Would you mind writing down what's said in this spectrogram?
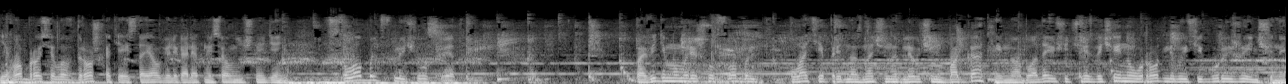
Его бросило в дрожь, хотя и стоял великолепный солнечный день. Слобольд включил свет. По-видимому, решил Слобольд, платье предназначено для очень богатой, но обладающей чрезвычайно уродливой фигурой женщины.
